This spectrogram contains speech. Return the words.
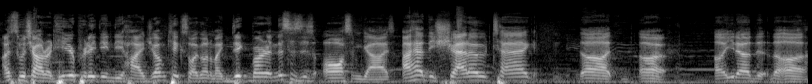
I switch out right here, predicting the high jump kick, so I go to my Dick Burner, and this is just awesome, guys. I had the Shadow tag, uh, uh, uh you know, the, the, uh,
